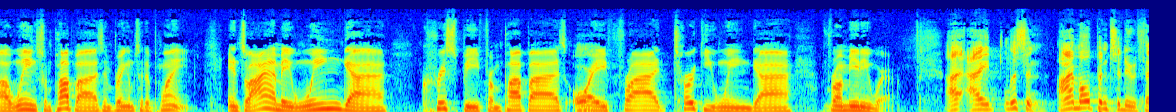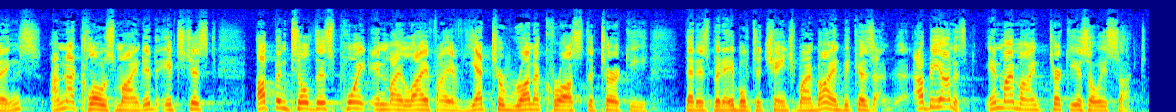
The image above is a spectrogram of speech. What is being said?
uh, wings from Popeyes and bring them to the plane. And so I am a wing guy, crispy from Popeyes, or a fried turkey wing guy from anywhere. I, I listen. I'm open to new things. I'm not closed-minded. It's just up until this point in my life, I have yet to run across the turkey that has been able to change my mind. Because I, I'll be honest, in my mind, turkey has always sucked.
